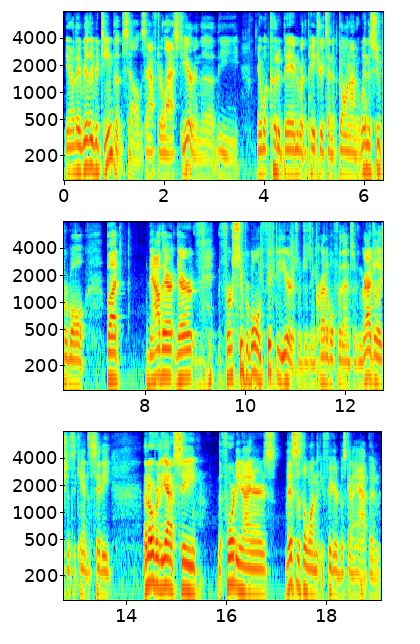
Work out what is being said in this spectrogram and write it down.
you know they really redeemed themselves after last year and the the you know what could have been where the Patriots end up going on to win the Super Bowl, but now they're they're first Super Bowl in 50 years, which is incredible for them. So congratulations to Kansas City. Then over to the NFC, the 49ers. This is the one that you figured was going to happen.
